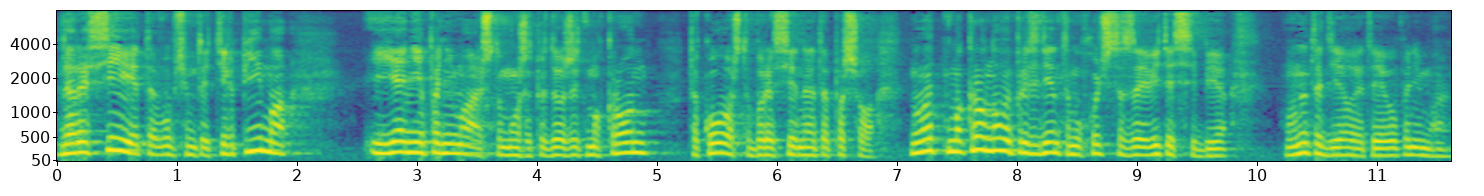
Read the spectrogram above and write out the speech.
Для России это, в общем-то, терпимо. И я не понимаю, что может предложить Макрон такого, чтобы Россия на это пошла. Ну, вот Макрон новый президент, ему хочется заявить о себе. Он это делает, я его понимаю.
